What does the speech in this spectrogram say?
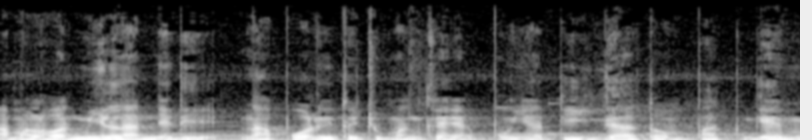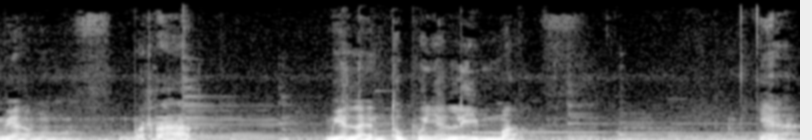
sama lawan Milan. Jadi Napoli itu cuman kayak punya tiga atau empat game yang berat. Milan tuh punya lima. Ya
